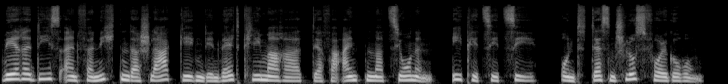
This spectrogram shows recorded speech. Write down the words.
wäre dies ein vernichtender Schlag gegen den Weltklimarat der Vereinten Nationen, IPCC, und dessen Schlussfolgerung,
